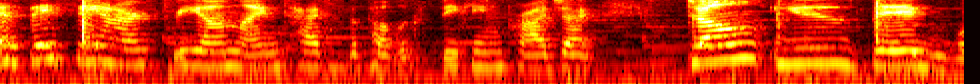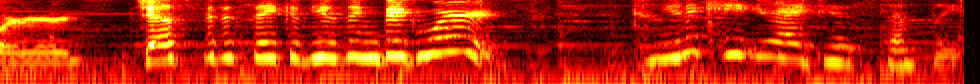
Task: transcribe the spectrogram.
As they say in our free online text, The Public Speaking Project, don't use big words just for the sake of using big words. Communicate your ideas simply.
